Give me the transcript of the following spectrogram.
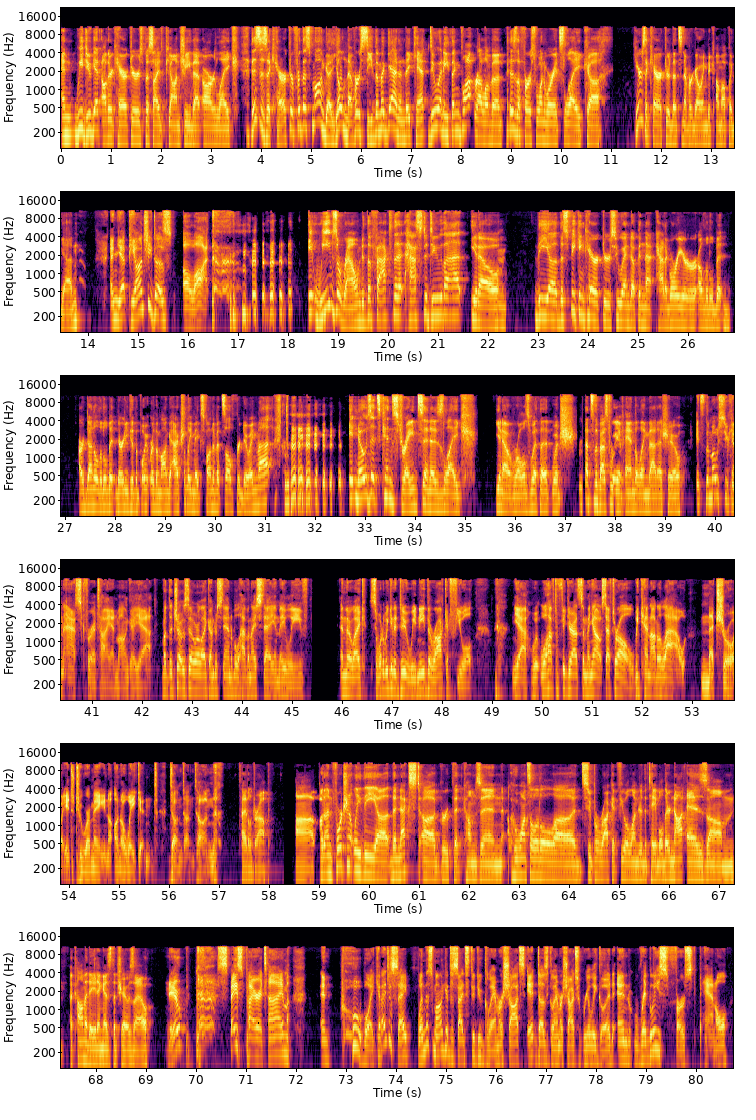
and we do get other characters besides Pianchi that are like, this is a character for this manga. You'll never see them again, and they can't do anything plot relevant. This is the first one where it's like, uh, here's a character that's never going to come up again. And yet Pianchi does a lot. it weaves around the fact that it has to do that, you know. Mm. The uh, the speaking characters who end up in that category are a little bit are done a little bit dirty to the point where the manga actually makes fun of itself for doing that. it knows its constraints and is like, you know, rolls with it, which that's the best way of handling that issue. It's the most you can ask for a tie-in manga, yeah. But the Chozo are like understandable, have a nice day, and they leave. And they're like, "So what are we gonna do? We need the rocket fuel." yeah, we'll have to figure out something else. After all, we cannot allow Metroid to remain unawakened. Dun dun dun. title drop. Uh, but unfortunately, the uh, the next uh, group that comes in who wants a little uh, super rocket fuel under the table, they're not as um, accommodating as the Chozo. Nope, space pirate time. And oh boy, can I just say, when this manga decides to do glamour shots, it does glamour shots really good. And Ridley's first panel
